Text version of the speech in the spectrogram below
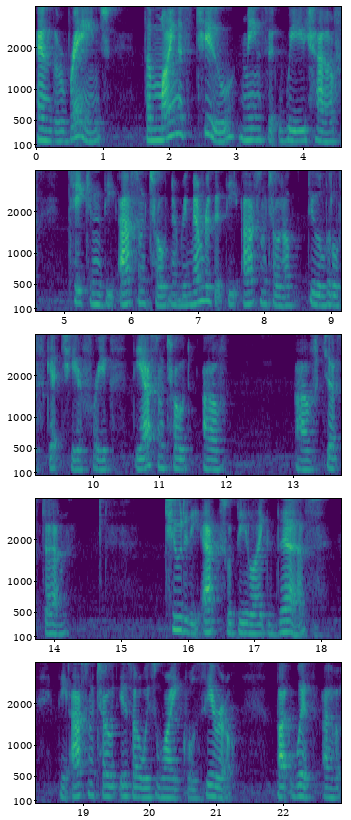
And the range, the minus 2 means that we have taken the asymptote. Now remember that the asymptote, I'll do a little sketch here for you, the asymptote of, of just um, 2 to the x would be like this. The asymptote is always y equals 0. But with a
